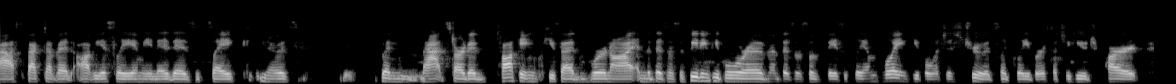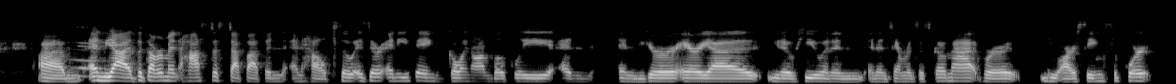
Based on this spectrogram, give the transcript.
aspect of it. Obviously, I mean, it is. It's like you know, it's when Matt started talking, he said, "We're not in the business of feeding people; we're in the business of basically employing people," which is true. It's like labor is such a huge part. Um, and yeah, the government has to step up and, and help. So, is there anything going on locally and in your area, you know, Hugh and in, and in San Francisco, Matt, where you are seeing support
